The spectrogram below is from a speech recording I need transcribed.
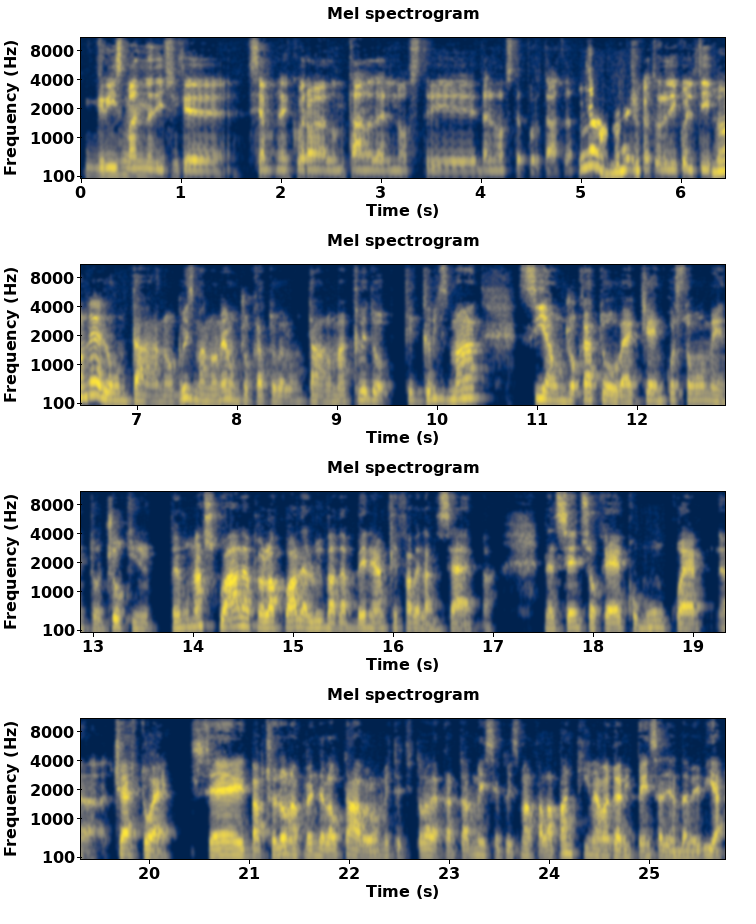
Grisman dici che siamo ancora lontano dalle, nostri, dalle nostre portate? No, un è, giocatore di quel tipo? Non è lontano, Grisman non è un giocatore lontano, ma credo che Grisman sia un giocatore che in questo momento giochi per una squadra per la quale a lui vada bene anche fare la riserva. Nel senso che comunque, eh, certo è, se il Barcellona prende Lautaro e lo mette titolare accanto a Messi e Griezmann fa la panchina, magari pensa di andare via,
